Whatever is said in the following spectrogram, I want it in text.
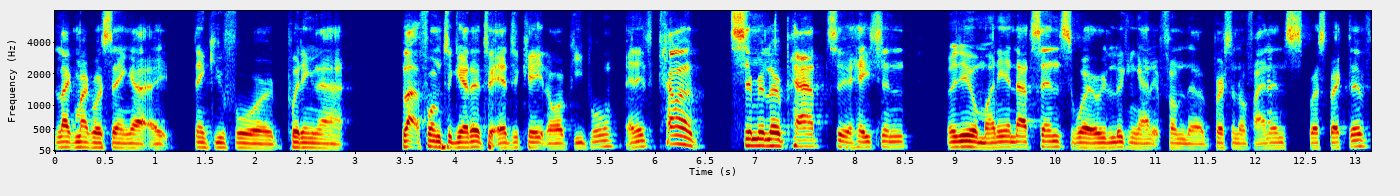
like Mike was saying, I, I thank you for putting that platform together to educate our people, and it's kind of similar path to Haitian video money in that sense, where we're looking at it from the personal finance perspective,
